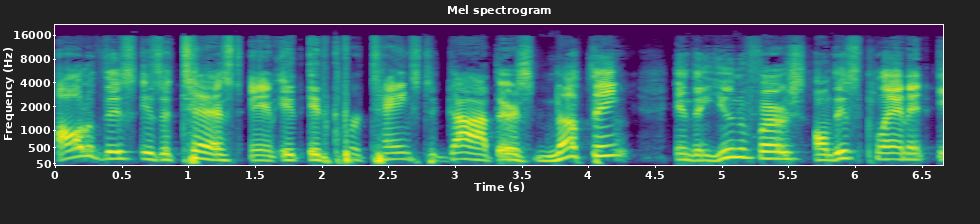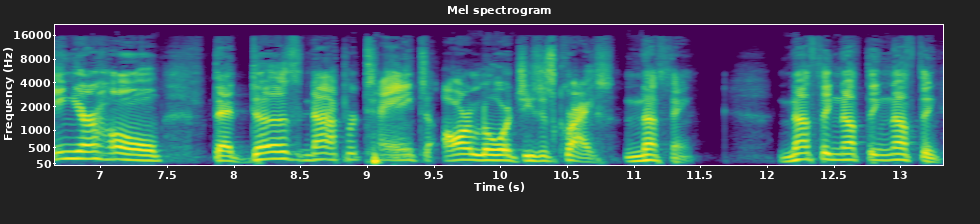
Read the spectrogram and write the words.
all of this is a test and it, it pertains to God. There's nothing in the universe, on this planet, in your home that does not pertain to our Lord Jesus Christ. Nothing. Nothing, nothing, nothing.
